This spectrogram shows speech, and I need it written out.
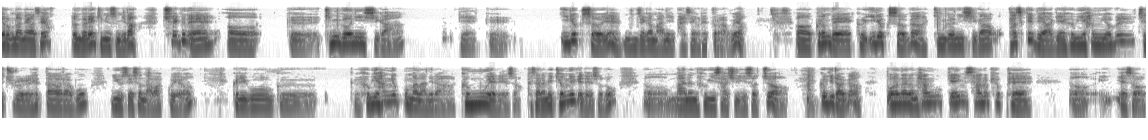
여러분 안녕하세요. 런던의 김인수입니다. 최근에 어 그 김건희 씨가 예, 그 이력서에 문제가 많이 발생을 했더라고요. 어 그런데 그 이력서가 김건희 씨가 다섯 개 대학의 허위 학력을 제출을 했다라고 뉴스에서 나왔고요. 그리고 그, 그 허위 학력뿐만 아니라 근무에 대해서 그 사람의 경력에 대해서도 어, 많은 허위 사실이 있었죠. 거기다가 또 하나는 한국게임산업협회에서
